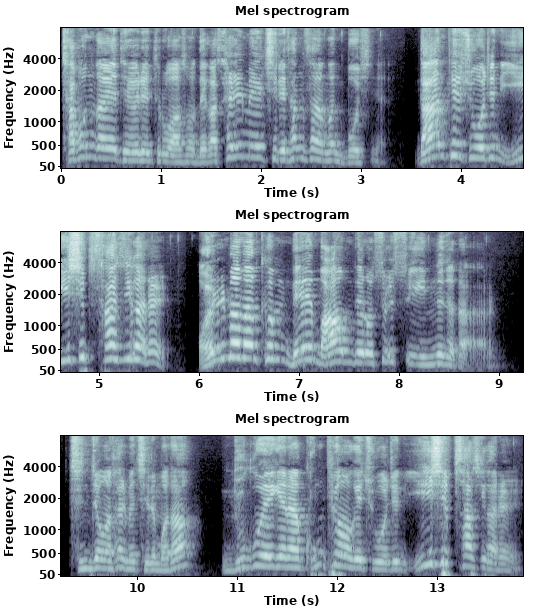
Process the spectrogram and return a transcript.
자본가의 대열에 들어와서 내가 삶의 질이 상승한 건 무엇이냐? 나한테 주어진 24시간을 얼마만큼 내 마음대로 쓸 수 있느냐다. 진정한 삶의 질은 뭐다? 누구에게나 공평하게 주어진 24시간을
